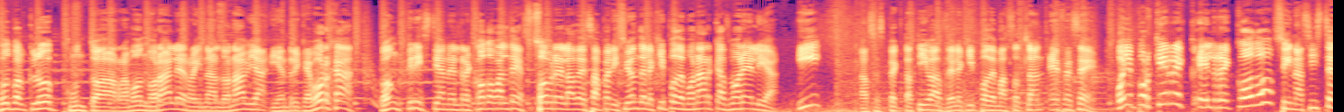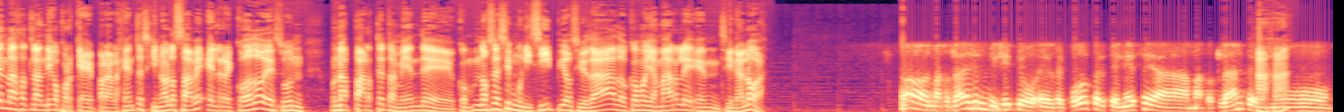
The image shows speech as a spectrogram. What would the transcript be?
Fútbol Club junto a Ramón Morales, Reinaldo Navia y Enrique Borja con Cristian El Recodo Valdés sobre la desaparición del equipo de Monarcas Morelia y las expectativas del equipo de Mazatlán FC. Oye, ¿por qué el Recodo, si naciste en Mazatlán? Digo, porque para la gente, si no lo sabe, el Recodo es un, una parte también de, no sé si municipio, ciudad o cómo llamarle en Sinaloa. No, Mazatlán es el municipio. El recodo pertenece a Mazatlán, pero Ajá. no,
